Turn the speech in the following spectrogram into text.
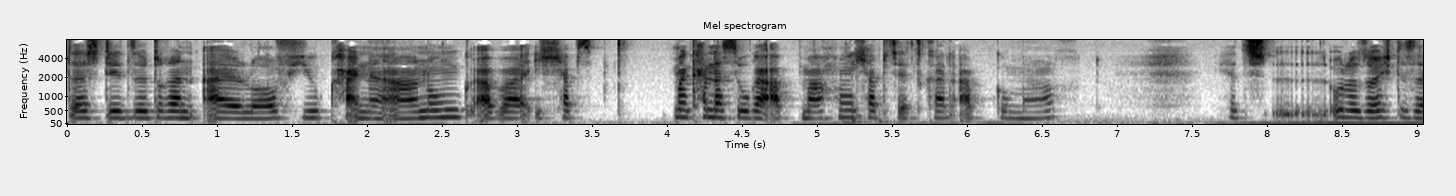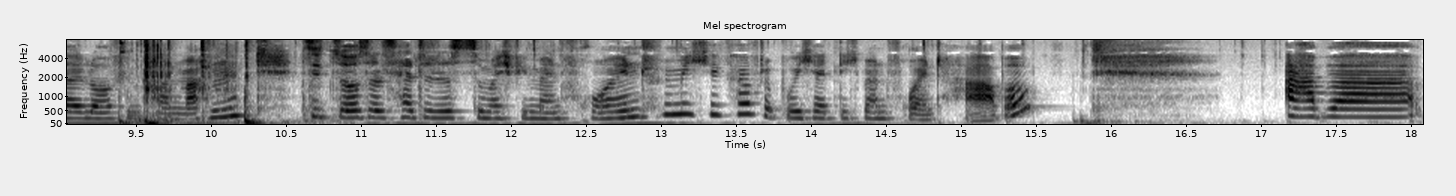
Da steht so dran, I love you, keine Ahnung, aber ich hab's, man kann das sogar abmachen. Ich habe es jetzt gerade abgemacht. Jetzt, äh, oder soll ich das I love you dran machen? Sieht so aus, als hätte das zum Beispiel mein Freund für mich gekauft, obwohl ich halt nicht mal einen Freund habe. Aber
